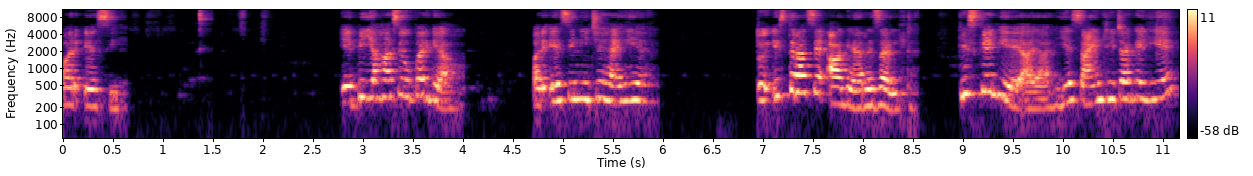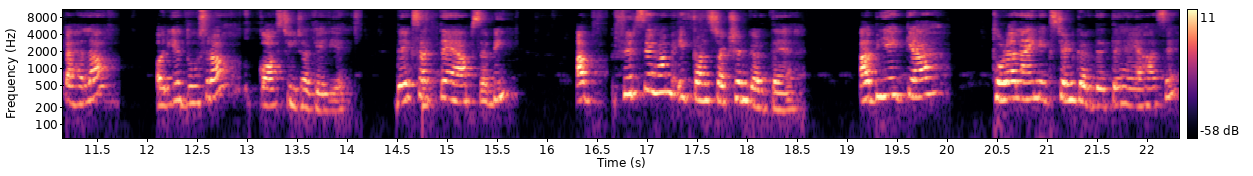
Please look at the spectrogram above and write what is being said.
और ए सी। ए बी यहाँ से ऊपर गया और ए सी नीचे है ही है। तो इस तरह से आ गया रिज़ल्ट। किसके लिए आया? ये साइन थीटा के लिए पहला और ये दूसरा कॉस थीटा के लिए। देख सकते हैं आप सभी। अब फिर से हम एक कंस्ट्रक्शन करते हैं। अब ये क्या? थोड़ा लाइन एक्सटेंड कर देते हैं यहाँ से।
